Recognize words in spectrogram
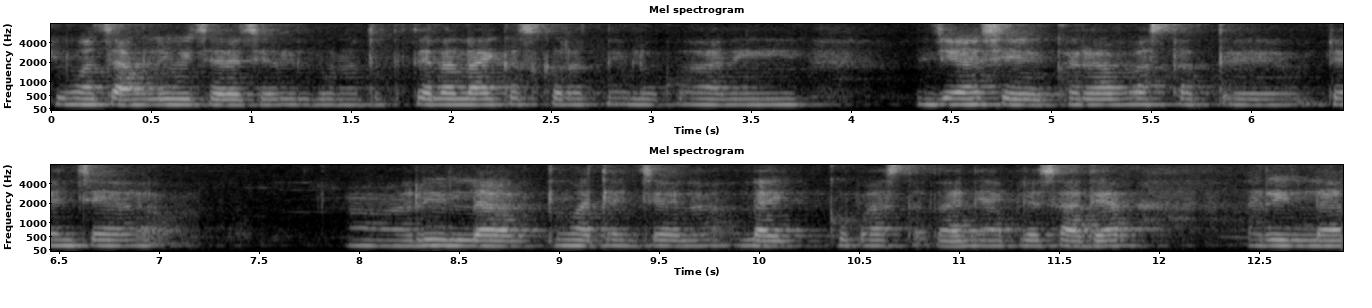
किंवा चांगले विचाराचे रील बनवतो. तर त्याला लाईकच करत नाही लोक आणि जे असे खराब असतात ते त्यांच्या रीलला किंवा त्यांच्याला लाईक खूप असतात. आणि आपल्या साध्या रीलला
